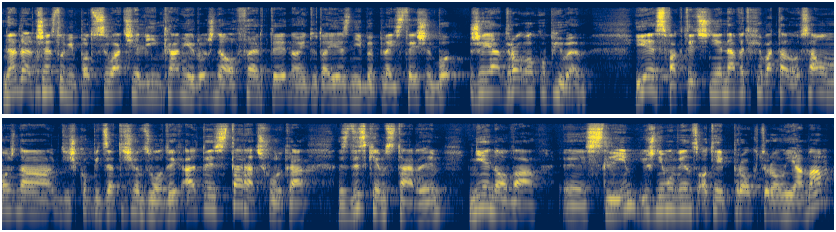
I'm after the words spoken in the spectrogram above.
Nadal często mi podsyłacie linkami różne oferty, no i tutaj jest niby PlayStation, bo że ja drogo kupiłem. Jest faktycznie, nawet chyba to samo można gdzieś kupić za 1000 zł, ale to jest stara czwórka z dyskiem starym, nie nowa y, Slim, już nie mówiąc o tej Pro, którą ja mam.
